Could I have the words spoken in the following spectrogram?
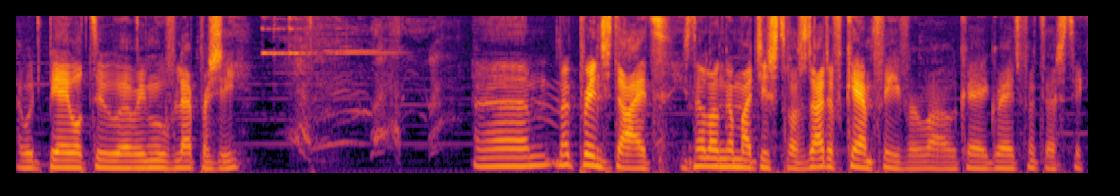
I would be able to uh, remove leprosy. Um, my prince died. He's no longer Magistros. Died of camp fever. Wow, okay, great, fantastic.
